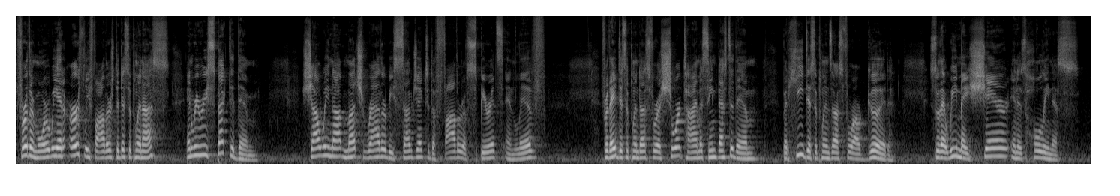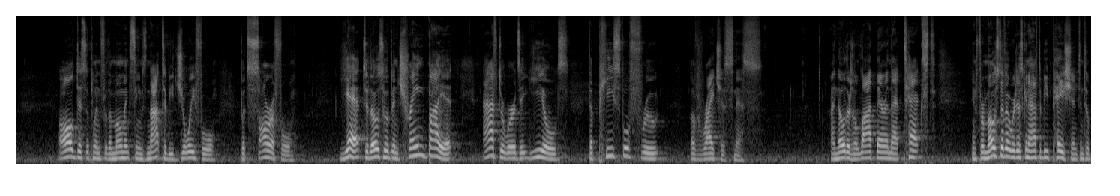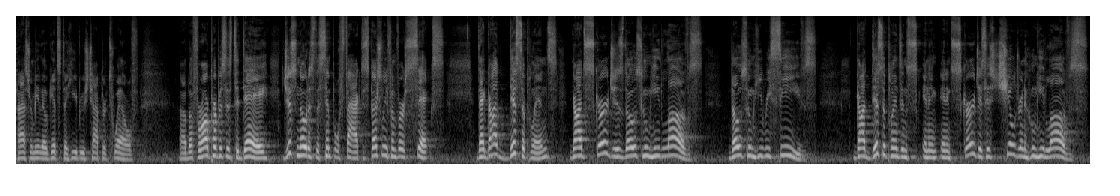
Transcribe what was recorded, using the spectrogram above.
Furthermore, we had earthly fathers to discipline us, and we respected them. Shall we not much rather be subject to the Father of spirits and live? For they disciplined us for a short time as seemed best to them, but He disciplines us for our good, so that we may share in His holiness. All discipline for the moment seems not to be joyful, but sorrowful. Yet, to those who have been trained by it, afterwards it yields the peaceful fruit of righteousness. I know there's a lot there in that text. And for most of it, we're just going to have to be patient until Pastor Emilio gets to Hebrews chapter 12. Uh, but for our purposes today, just notice the simple fact, especially from verse 6, that God disciplines, God scourges those whom he loves, those whom he receives. God disciplines and, and, and scourges his children whom he loves.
